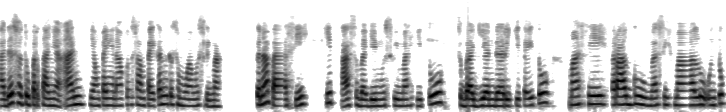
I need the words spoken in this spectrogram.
Ada satu pertanyaan yang pengen aku sampaikan ke semua muslimah. Kenapa sih kita sebagai muslimah itu sebagian dari kita itu masih ragu, masih malu untuk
